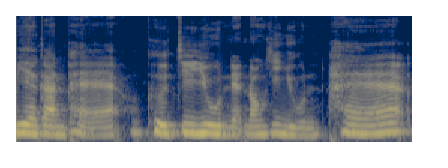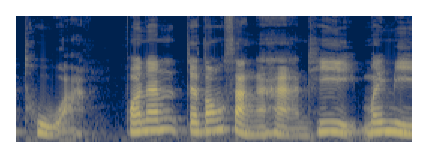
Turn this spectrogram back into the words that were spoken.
มีอาการแพ้คือจียูนเนี่ยน้องจียูนแพ้ถั่ว เพราะนั้นจะต้องสั่งอาหารที่ไม่มี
